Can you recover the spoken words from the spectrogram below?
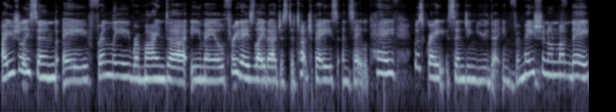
I usually send a friendly reminder email three days later just to touch base and say, look, hey, it was great sending you that information on Monday.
